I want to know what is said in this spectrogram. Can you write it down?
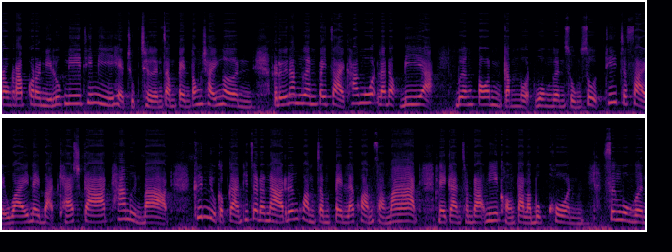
รองรับกรณีลูกหนี้ที่มีเหตุฉุกเฉินจำเป็นต้องใช้เงิน หรือนำเงินไปจ่ายค่างวดและดอกเบี้ย เบื้องต้นกำหนดวงเงินสูงสุดที่จะใส่ไว้ในบัตรแคชการ์ด50,000 บาท ขึ้นอยู่กับการพิจารณาเรื่องความจำเป็นและความสามารถในการชำระหนี้ของแต่ละบุคคล ซึ่งวงเงิน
